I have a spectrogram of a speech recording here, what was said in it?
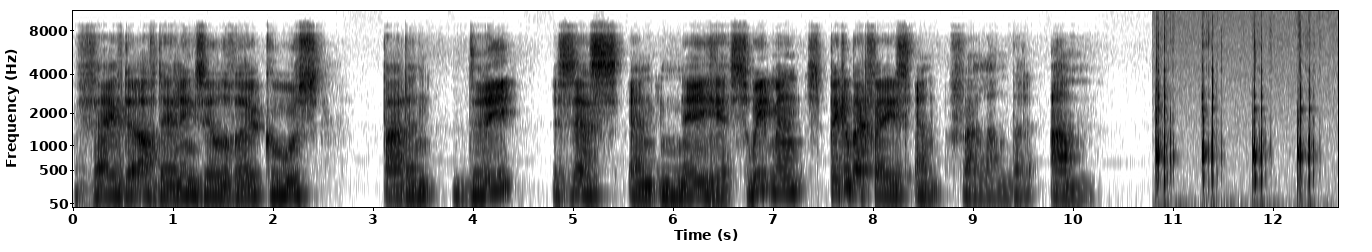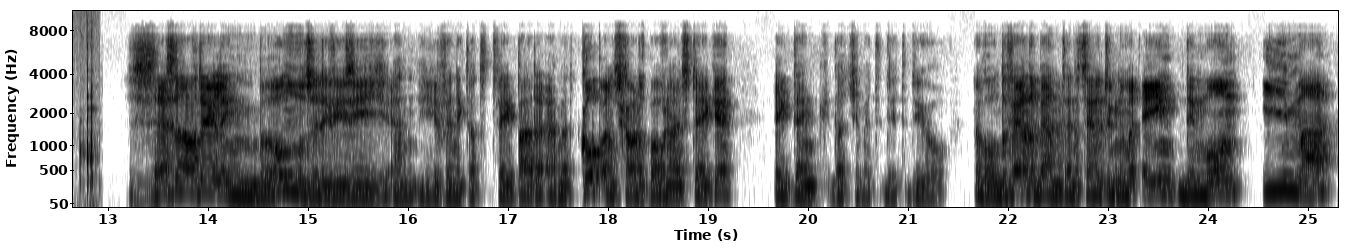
vijfde afdeling zilveren koers. Paarden 3, 6 en 9. Sweetman, Spickleback Face en Valander Am. Zesde afdeling, bronzen divisie. En hier vind ik dat twee paarden er met kop en schouders bovenuit steken. Ik denk dat je met dit duo een ronde verder bent. En dat zijn natuurlijk nummer 1, Demon Ima.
